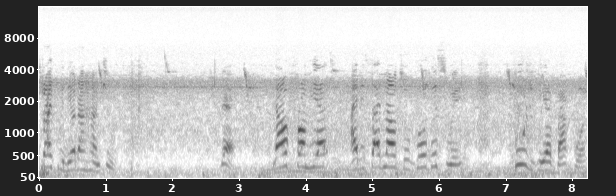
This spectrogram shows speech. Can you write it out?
strike with the other hand too. There. Now from here, I decide now to go this way, pull here backward,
